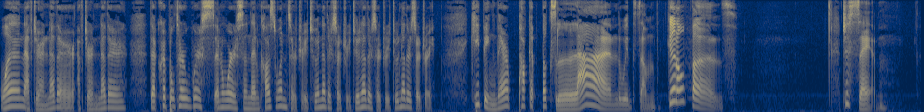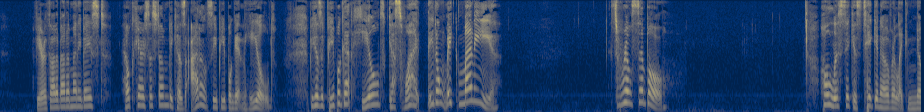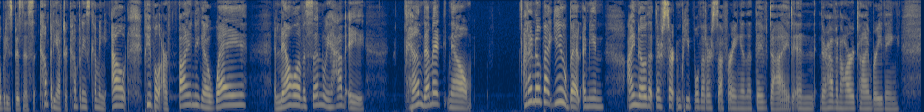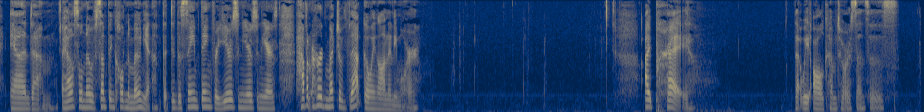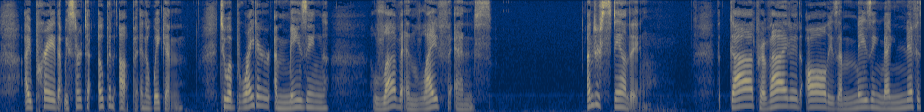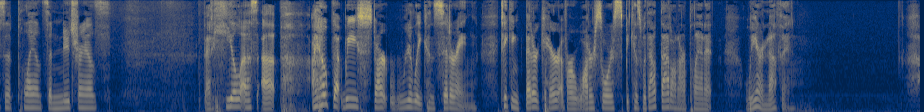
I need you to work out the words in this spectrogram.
One after another after another that crippled her worse and worse and then caused one surgery to another surgery to another surgery to another surgery, keeping their pocketbooks lined with some good old funds. Just saying. Have you ever thought about a money based healthcare system because I don't see people getting healed. Because if people get healed, guess what? They don't make money. It's real simple. Holistic has taken over like nobody's business. Company after company is coming out. People are finding a way. And now all of a sudden we have a pandemic. Now, I don't know about you, but I mean, I know that there's certain people that are suffering and that they've died and they're having a hard time breathing. And um, I also know of something called pneumonia that did the same thing for years and years and years. Haven't heard much of that going on anymore. I pray that we all come to our senses. I pray that we start to open up and awaken to a brighter, amazing love and life and understanding that God provided all these amazing, magnificent plants and nutrients that heal us up. I hope that we start really considering taking better care of our water source because without that on our planet, we are nothing.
